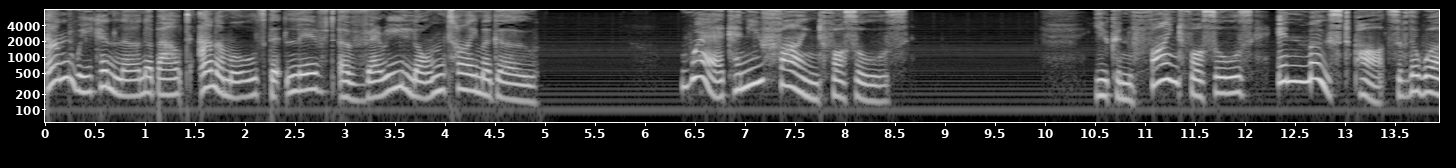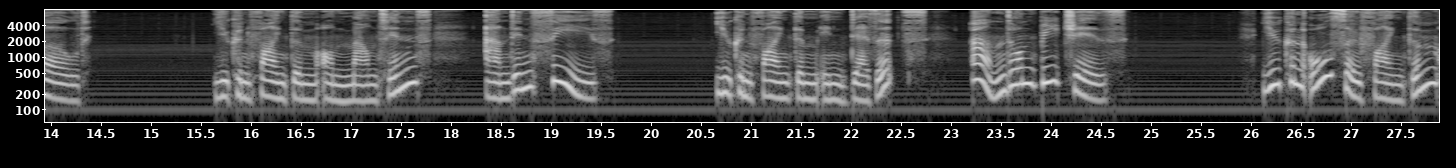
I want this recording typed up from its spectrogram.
and we can learn about animals that lived a very long time ago. Where can you find fossils? You can find fossils in most parts of the world. You can find them on mountains and in seas. You can find them in deserts and on beaches. You can also find them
